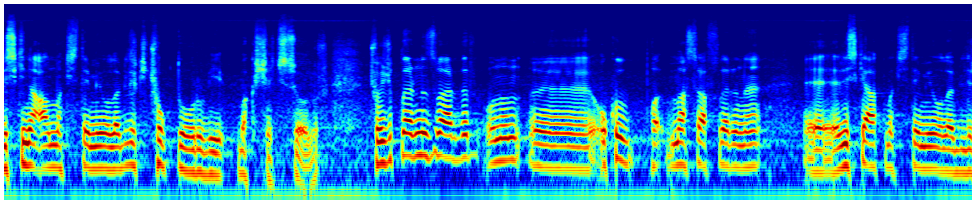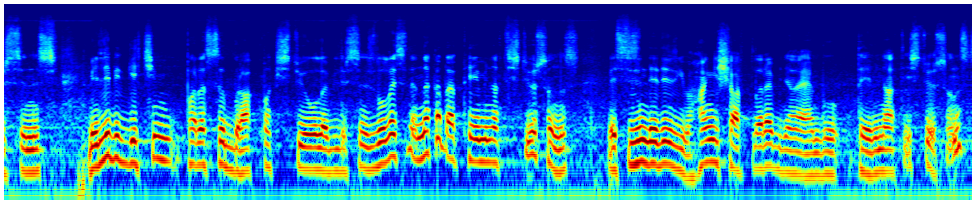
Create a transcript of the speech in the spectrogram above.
riskini almak istemiyor olabilir ki çok doğru bir bakış açısı olur. Çocuklarınız vardır, onun e, okul masraflarını e, riske atmak istemiyor olabilirsiniz. Belli bir geçim parası bırakmak istiyor olabilirsiniz. Dolayısıyla ne kadar teminat istiyorsanız ve sizin dediğiniz gibi hangi şartlara binaen bu teminatı istiyorsanız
